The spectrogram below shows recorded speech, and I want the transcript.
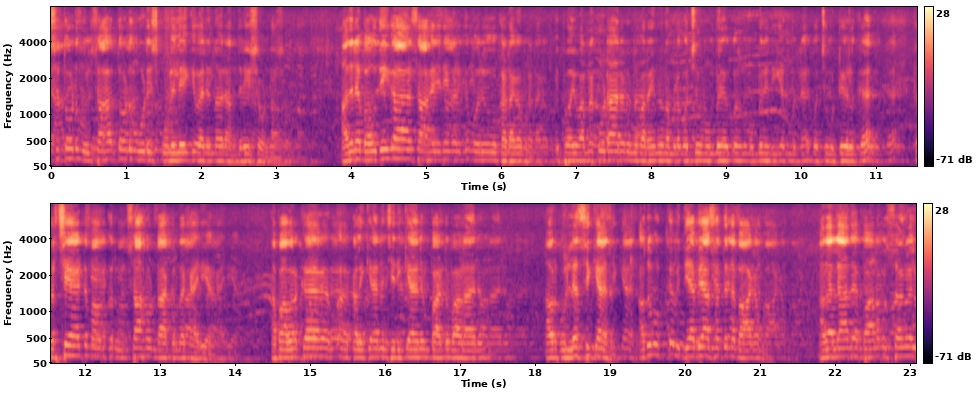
ആവേശത്തോടും ഉത്സാഹത്തോടും കൂടി സ്കൂളിലേക്ക് വരുന്ന ഒരു അന്തരീക്ഷം ഉണ്ടാകും അതിന് ഭൗതിക സാഹചര്യങ്ങൾക്കും ഒരു ഘടകമുണ്ട്. ഇപ്പോൾ ഈ വർണക്കൂടാരം എന്ന് പറയുന്നത് നമ്മുടെ കൊച്ചു മുമ്പിൽ മുമ്പിലിരിക്കുന്ന കൊച്ചു കുട്ടികൾക്ക് തീർച്ചയായിട്ടും അവർക്കൊരു ഉത്സാഹം ഉണ്ടാക്കുന്ന കാര്യമാണ്. അപ്പോൾ അവർക്ക് കളിക്കാനും ചിരിക്കാനും പാട്ട് പാടാനും അവർക്ക് ഉല്ലസിക്കാനും അതുമൊക്കെ വിദ്യാഭ്യാസത്തിന്റെ ഭാഗമാണ്. അതല്ലാതെ പാഠപുസ്തകങ്ങളിൽ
